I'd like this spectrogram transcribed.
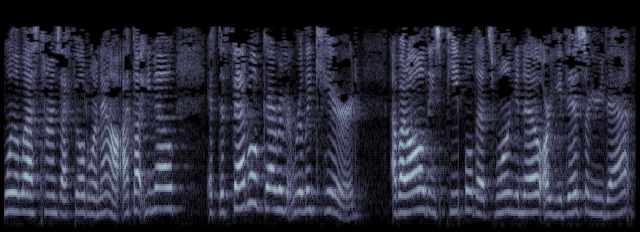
one of the last times I filled one out. I thought, you know, if the federal government really cared about all these people that's willing to know, are you this, are you that?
